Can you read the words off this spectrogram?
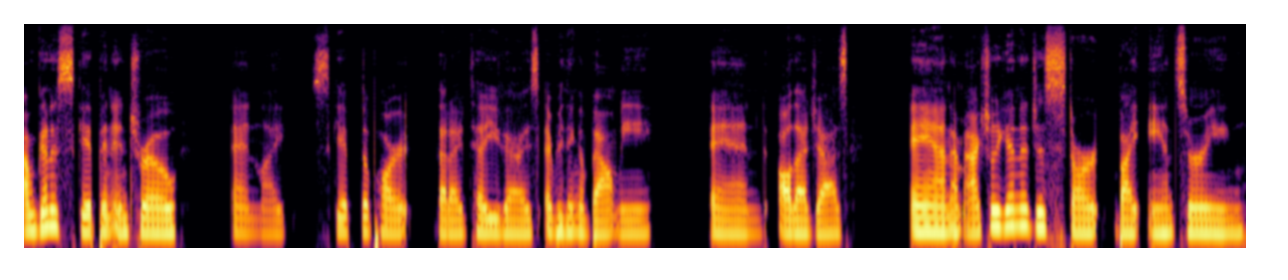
I'm going to skip an intro and like skip the part that I tell you guys everything about me and all that jazz. And I'm actually going to just start by answering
